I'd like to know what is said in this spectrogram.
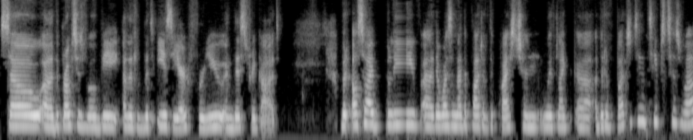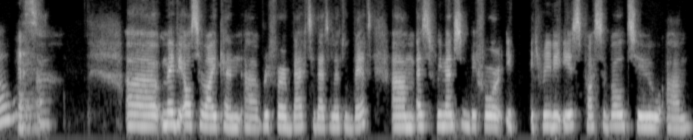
So uh, the process will be a little bit easier for you in this regard. But also, I believe uh, there was another part of the question with like uh, a bit of budgeting tips as well. Yes. Uh, uh maybe also I can uh, refer back to that a little bit. Um, as we mentioned before, it, it really is possible to um,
